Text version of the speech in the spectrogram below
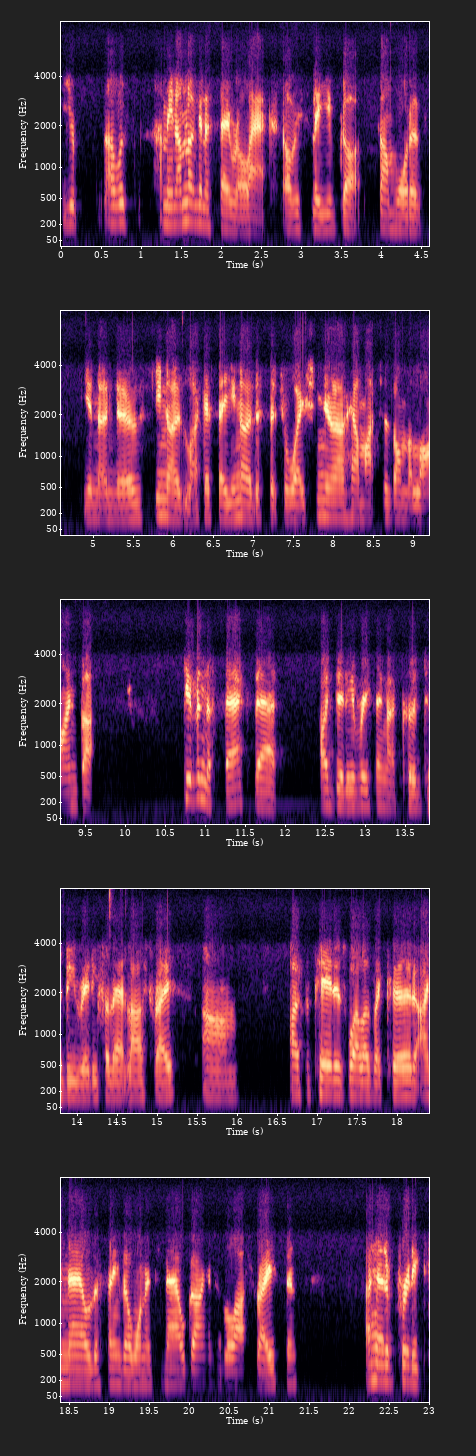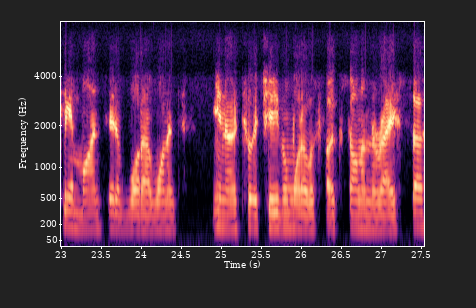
you're. I was. I mean, I'm not going to say relaxed. Obviously, you've got somewhat of you know nerves. You know, like I say, you know the situation. You know how much is on the line. But given the fact that I did everything I could to be ready for that last race, um, I prepared as well as I could. I nailed the things I wanted to nail going into the last race, and I had a pretty clear mindset of what I wanted, you know, to achieve and what I was focused on in the race. So,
